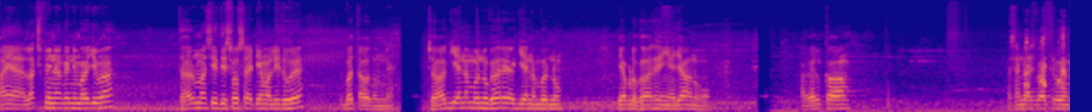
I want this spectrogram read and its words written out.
અહીંયા લક્ષ્મીનગરની બાજુમાં ધર્મ સિદ્ધિ સોસાયટીમાં લીધું છે બતાવો તમને. જો અગિયાર નંબરનું ઘર છે અગિયાર નંબરનું. એ આપણું ઘર છે અહીંયા જવાનું વેલકમ સંડાસ બાથરૂમ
